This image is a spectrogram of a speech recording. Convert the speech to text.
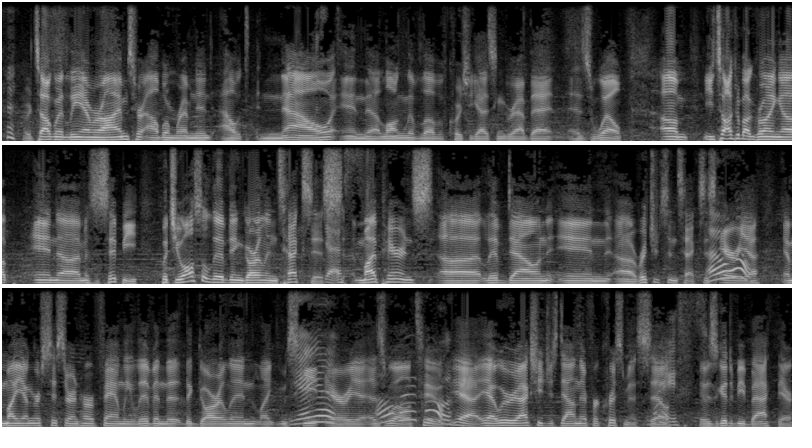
We're talking with LeAnn Rimes, her album Remnant out now, and uh, Long Live Love, of course, you guys can grab that as well. Um, you talked about growing up in uh, Mississippi, but you also lived in Garland, Texas. Yes. My parents uh, lived down in uh, Richardson, Texas Oh, area, wow. and my younger sister and her family live in the, the Garland, like Mesquite yeah. area as Oh, well, too. cool. Yeah, yeah, we were actually just down there for Christmas, so Nice. it was good to be back there.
